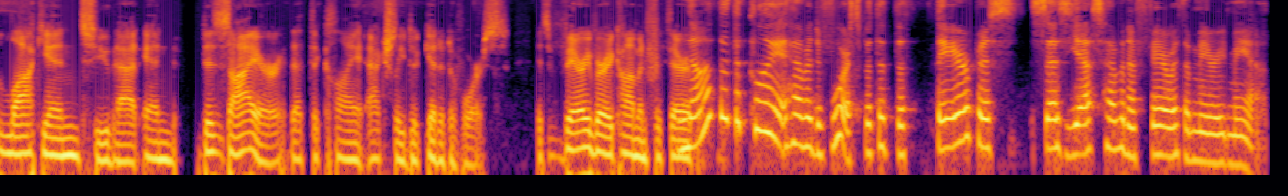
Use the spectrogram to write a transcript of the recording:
lock into that and desire that the client actually get a divorce. It's very, very common for therapists. Not that the client have a divorce, but that the therapist says yes, have an affair with a married man.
